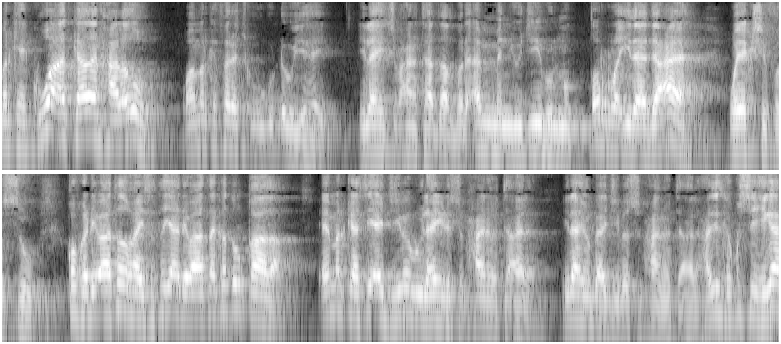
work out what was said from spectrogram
Markay kuwa adkaadaan xaaladuhu waa marka farajku ugu dhow yahay. Ilahay subxana wataala hadaad bari aman yujiibu lmudara ida dacaah wayakshifu suu qofka dhibaatadu haysata yaa dhibaato ka dulqaada ee markaasi ajiiba buu ilahay yihi subxaana wa tacaala ilahay unba ajiiba subxaana wa taala xadiidka ku sii xiga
